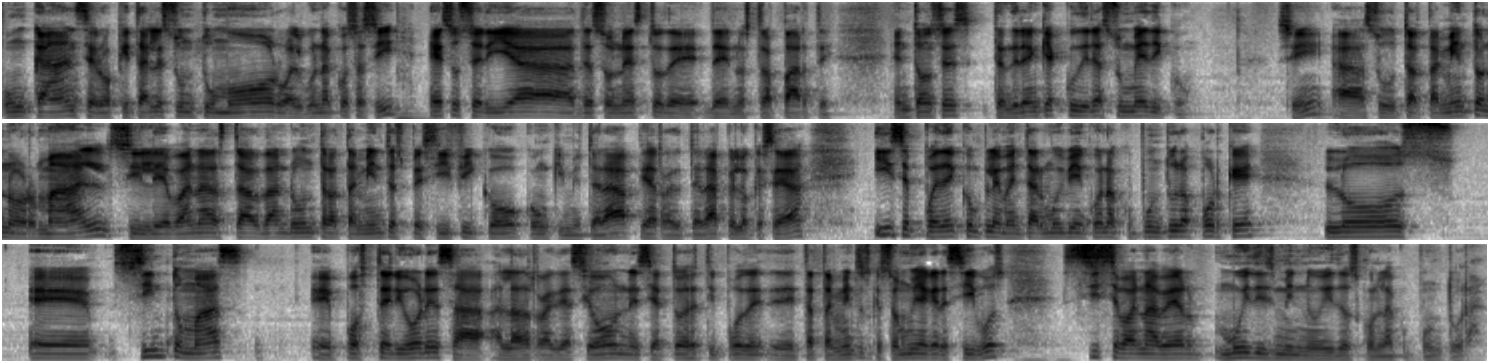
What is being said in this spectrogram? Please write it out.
un cáncer o quitarles un tumor o alguna cosa así, eso sería deshonesto de, nuestra parte. Entonces tendrían que acudir a su médico. ¿Sí? a su tratamiento normal, si le van a estar dando un tratamiento específico con quimioterapia, radioterapia, lo que sea, y se puede complementar muy bien con acupuntura porque los eh, síntomas eh, posteriores a, las radiaciones y a todo ese tipo de, tratamientos que son muy agresivos, sí se van a ver muy disminuidos con la acupuntura.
